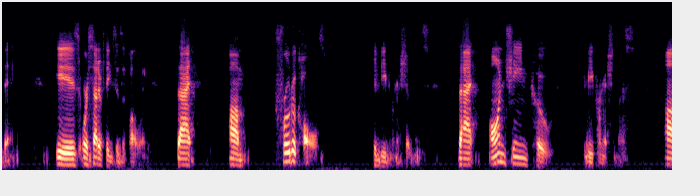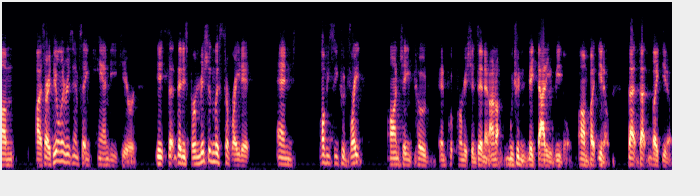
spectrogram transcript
thing is, or set of things is the following that um, protocols can be permissionless, that on chain code can be permissionless. Um, uh, sorry, the only reason I'm saying can be here is that, that it's permissionless to write it. And obviously, you could write on-chain code and put permissions in it. We shouldn't make that illegal. Um, but you know that that like you know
